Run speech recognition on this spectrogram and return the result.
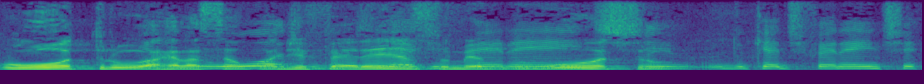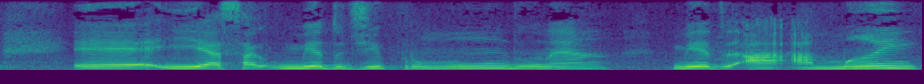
o outro, a relação outro, com a diferença, é o medo do outro. Do que é diferente. É, e essa medo de ir para o mundo, né? Medo, a, a, mãe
